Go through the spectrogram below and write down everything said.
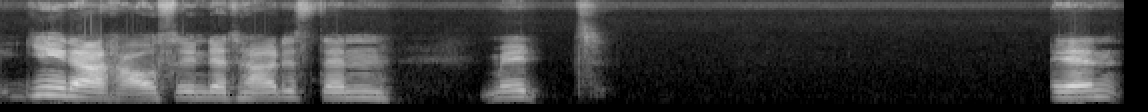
je nach Aussehen der TARDIS denn mit denn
